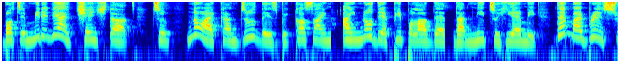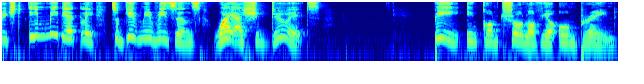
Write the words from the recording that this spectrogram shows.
But immediately I changed that to no, I can do this because I, I know there are people out there that need to hear me. Then my brain switched immediately to give me reasons why I should do it. Be in control of your own brain.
